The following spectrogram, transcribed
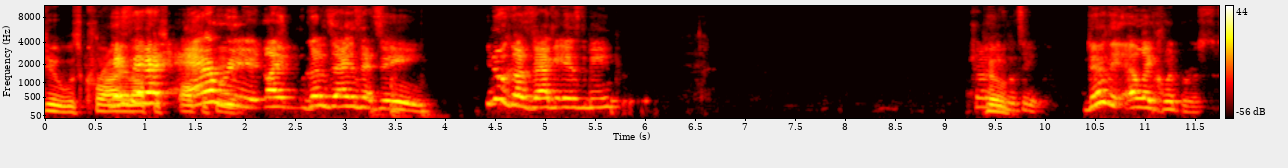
Dude was crying. They say that the- every. Like Gonzaga's that team. You know what Gonzaga is to me? I'm trying to Who? think of the team. They're the LA Clippers.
